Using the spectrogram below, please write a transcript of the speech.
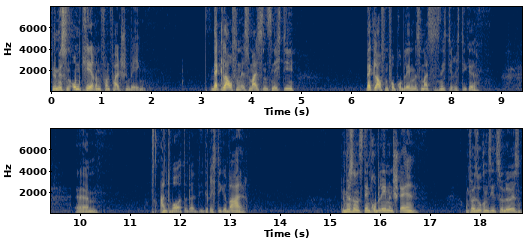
wir müssen umkehren von falschen Wegen. Weglaufen ist meistens nicht die, Weglaufen vor Problemen ist meistens nicht die richtige ähm, Antwort oder die, die richtige Wahl. Wir müssen uns den Problemen stellen und versuchen, sie zu lösen.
